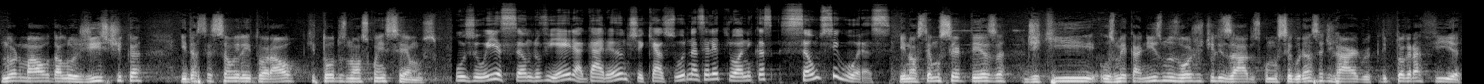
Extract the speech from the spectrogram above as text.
normal da logística e da sessão eleitoral que todos nós conhecemos. O juiz Sandro Vieira garante que as urnas eletrônicas são seguras. E nós temos certeza de que os mecanismos hoje utilizados, como segurança de hardware, criptografia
